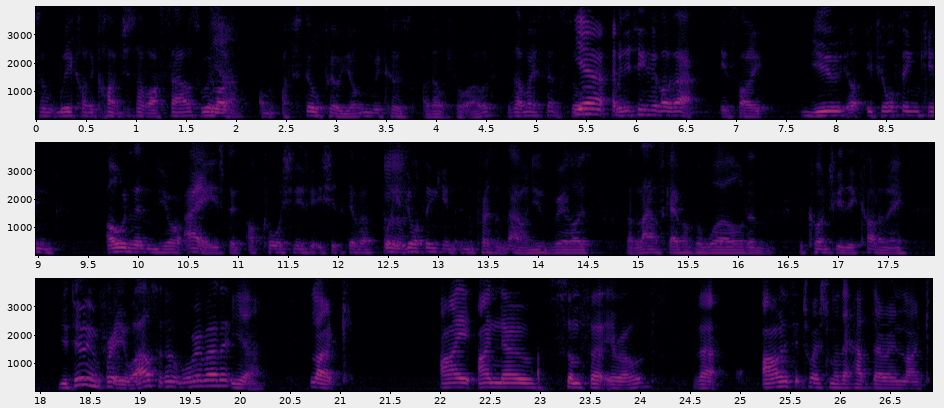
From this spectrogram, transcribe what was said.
So we're kind of conscious of ourselves. We're like, Yeah. um, I still feel young because I don't feel old. Does that make sense? So Yeah. When you think of it like that, it's like you. If you're thinking older than your age, then of course you need to get your shit together. But if Mm. you're thinking in the present now and you realise the landscape of the world and the country, the economy, you're doing pretty well. So don't worry about it. Yeah, like I I know some thirty year olds that are in a situation where they have their own like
